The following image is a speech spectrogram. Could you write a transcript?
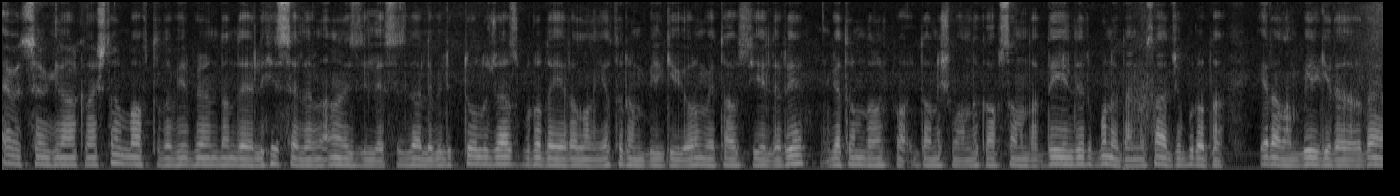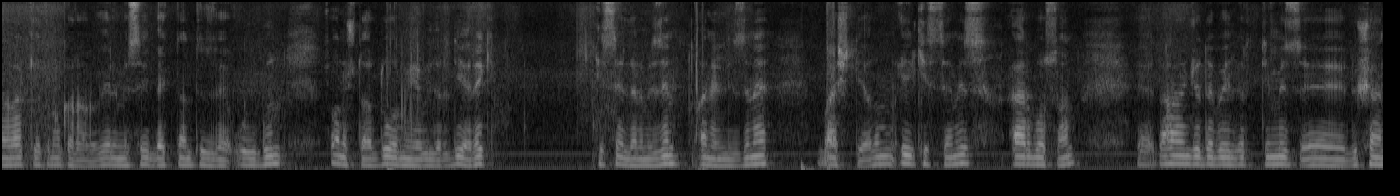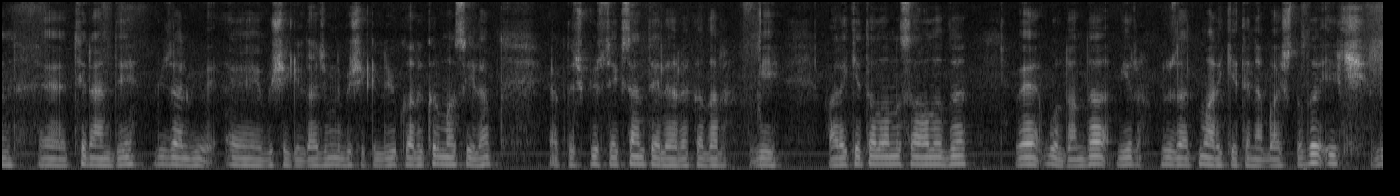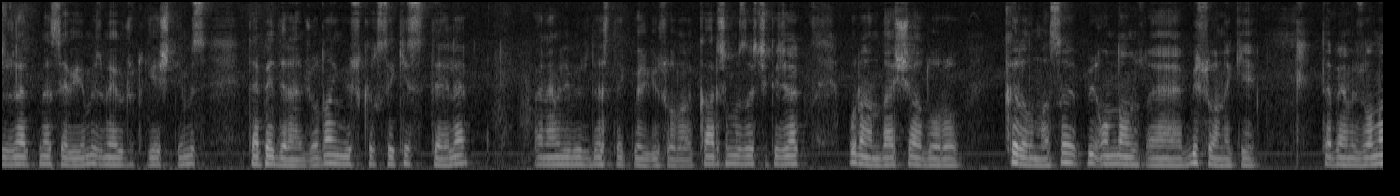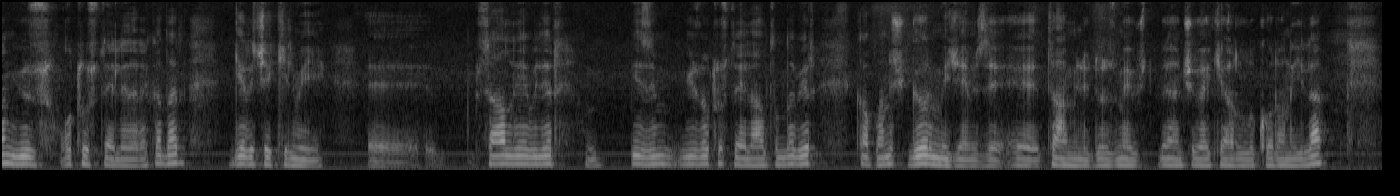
Evet sevgili arkadaşlar bu haftada birbirinden değerli hisselerin analiziyle sizlerle birlikte olacağız. Burada yer alan yatırım bilgi, yorum ve tavsiyeleri yatırım danışma- danışmanlığı kapsamında değildir. Bu nedenle sadece burada yer alan bilgilere dayanarak yatırım kararı verilmesi beklentinize uygun sonuçlar doğurmayabilir diyerek hisselerimizin analizine başlayalım. İlk hissemiz Erbosan. Ee, Daha önce de belirttiğimiz e, düşen e, trendi güzel bir, e, bir şekilde, hacimli bir şekilde yukarı kırmasıyla yaklaşık 180 TL'lere kadar bir hareket alanı sağladı ve buradan da bir düzeltme hareketine başladı. İlk düzeltme seviyemiz mevcut geçtiğimiz tepe direnci olan 148 TL önemli bir destek bölgesi olarak karşımıza çıkacak. Buranın da aşağı doğru kırılması ondan e, bir sonraki tepemiz olan 130 TL'lere kadar geri çekilmeyi e, sağlayabilir. Bizim 130 TL altında bir kapanış görmeyeceğimizi e, tahmin ediyoruz mevcut bilanço ve karlılık oranıyla.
